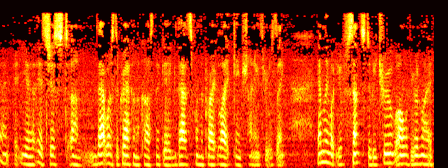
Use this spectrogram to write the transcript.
And you know, it's just um, that was the crack in the cosmic egg. That's when the bright light came shining through, saying, "Emily, what you've sensed to be true all of your life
